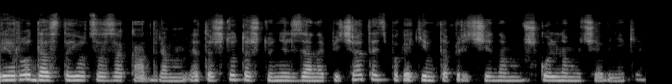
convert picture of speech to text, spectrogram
природа остается за кадром. Это что-то, что нельзя напечатать по каким-то причинам в школьном учебнике.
